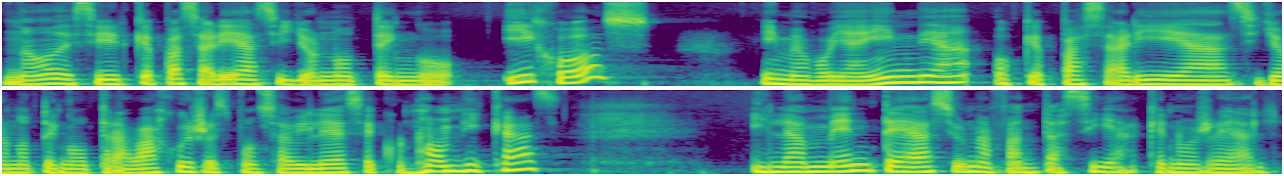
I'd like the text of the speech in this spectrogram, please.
¿no? Decir, ¿qué pasaría si yo no tengo hijos y me voy a India? ¿O qué pasaría si yo no tengo trabajo y responsabilidades económicas? y la mente hace una fantasía que no es real.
